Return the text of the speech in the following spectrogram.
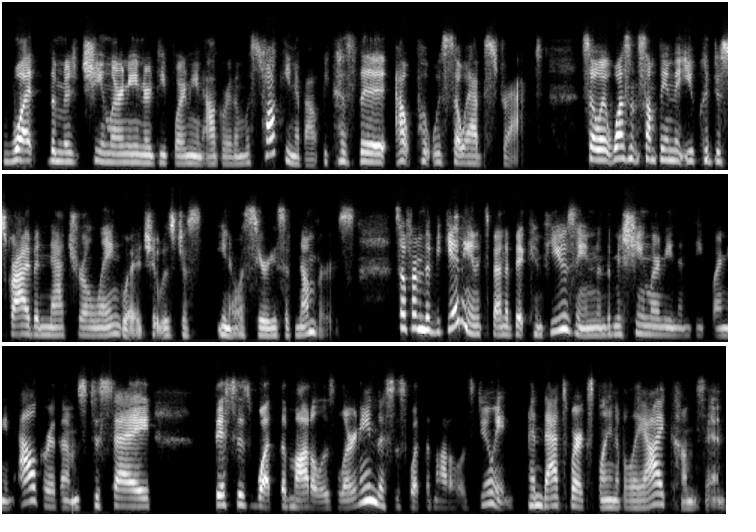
what the machine learning or deep learning algorithm was talking about because the output was so abstract. So it wasn't something that you could describe in natural language. It was just, you know, a series of numbers. So from the beginning, it's been a bit confusing in the machine learning and deep learning algorithms to say, this is what the model is learning, this is what the model is doing. And that's where explainable AI comes in.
